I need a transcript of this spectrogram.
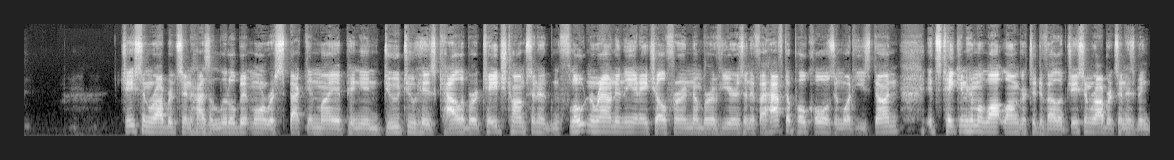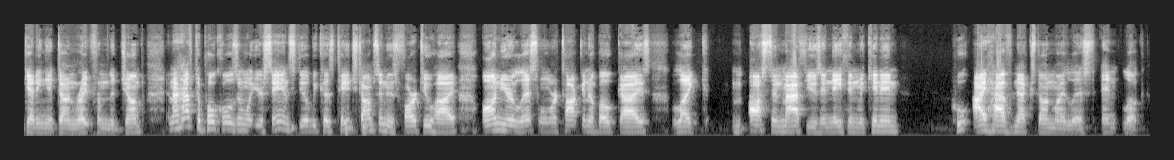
Jason Robertson has a little bit more respect, in my opinion, due to his caliber. Tage Thompson has been floating around in the NHL for a number of years. And if I have to poke holes in what he's done, it's taken him a lot longer to develop. Jason Robertson has been getting it done right from the jump. And I have to poke holes in what you're saying, Steele, because Tage Thompson is far too high on your list when we're talking about guys like Auston Matthews and Nathan MacKinnon, who I have next on my list. And look,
